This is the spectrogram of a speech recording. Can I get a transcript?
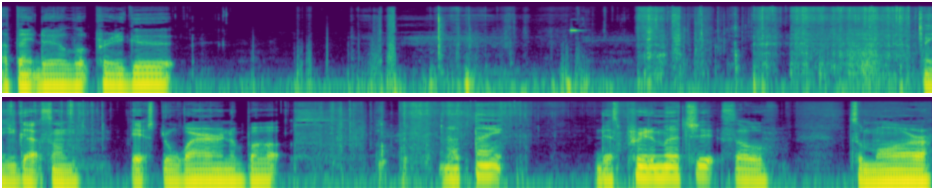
I think they'll look pretty good. And you got some extra wire in the box. And I think that's pretty much it. So tomorrow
